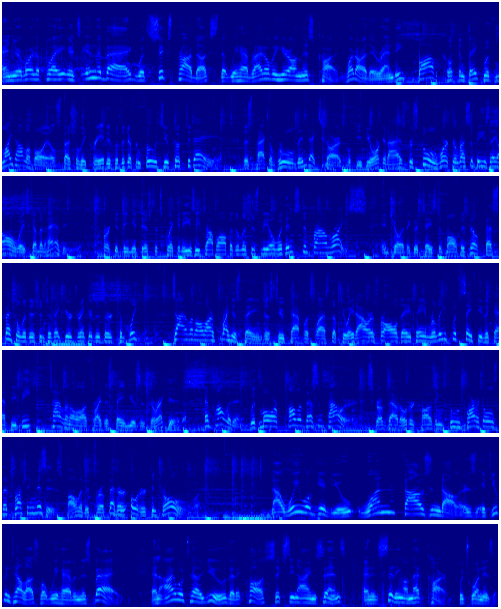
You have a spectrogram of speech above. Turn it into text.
And you're going to play It's in the Bag with six products that we have right over here on this card. What are they, Randy? Bob cook and bake with light olive oil, specially created for the different foods you cook today. This pack of ruled index cards will keep you organized for school, work, or recipes. They always come in handy. For a convenient dish that's quick and easy, top off a delicious meal with instant brown rice. Enjoy the good taste of malted milk, that special addition to make your drink or dessert complete. Tylenol arthritis pain. Just two caplets last up to eight hours for all day pain relief with safety that can't be beat. Tylenol arthritis pain uses directed. And Polident with more polivescent power. Scrubs out odor causing food particles that brushing misses. Polident for a better odor control. Now, we will give you $1,000 if you can tell us what we have in this bag. And I will tell you that it costs 69 cents and it's sitting on that card. Which one is it?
